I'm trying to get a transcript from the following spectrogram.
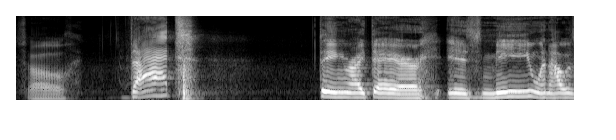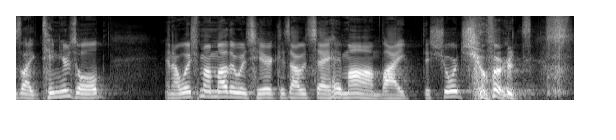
So that thing right there is me when I was like 10 years old. And I wish my mother was here because I would say, hey, mom, like the short shorts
